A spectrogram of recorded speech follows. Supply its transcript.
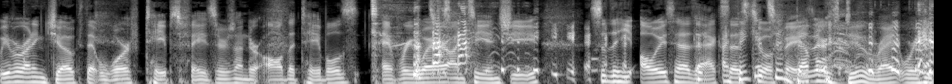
we have a running joke that Worf tapes phasers under all the tables everywhere on TNG, so that he always has access I think to it's a in phaser. Devil's Due, right? Where he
